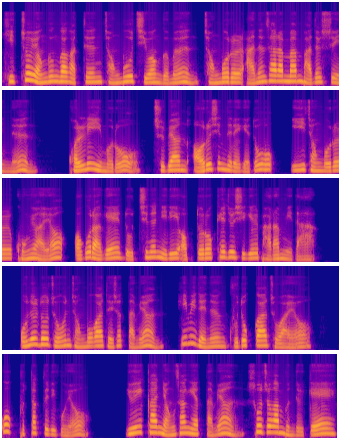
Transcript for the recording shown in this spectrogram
기초연금과 같은 정부 지원금은 정보를 아는 사람만 받을 수 있는 권리이므로 주변 어르신들에게도 이 정보를 공유하여 억울하게 놓치는 일이 없도록 해주시길 바랍니다. 오늘도 좋은 정보가 되셨다면 힘이 되는 구독과 좋아요 꼭 부탁드리고요. 유익한 영상이었다면 소중한 분들께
